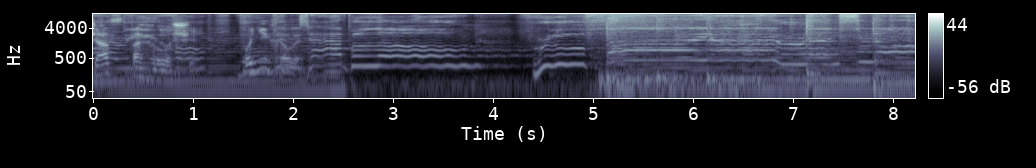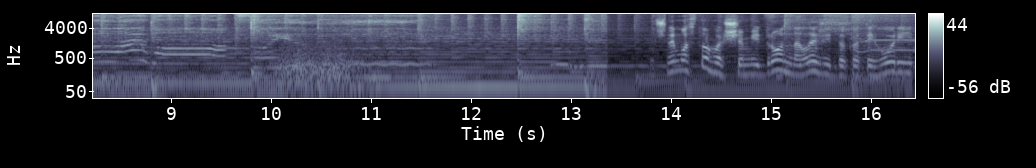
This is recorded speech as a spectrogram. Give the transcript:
час та гроші. Поїхали! Почнемо з того, що мій дрон належить до категорії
